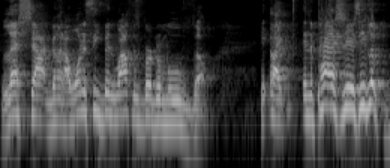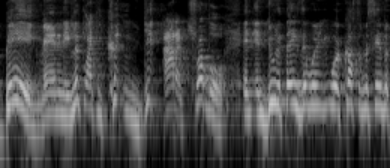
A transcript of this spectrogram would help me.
Less shotgun. I want to see Ben Roethlisberger move though. Like in the past years, he looked big, man, and he looked like he couldn't get out of trouble and, and do the things that we're, we're accustomed to seeing.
